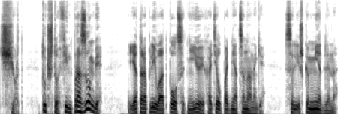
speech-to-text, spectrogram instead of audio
Черт, тут что, фильм про зомби? Я торопливо отполз от нее и хотел подняться на ноги. Слишком медленно.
